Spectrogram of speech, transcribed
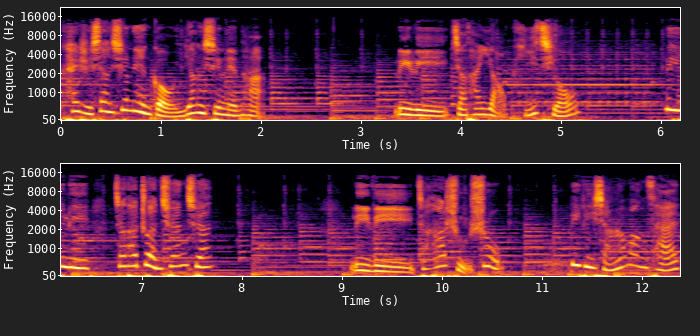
开始像训练狗一样训练它。丽丽教它咬皮球，丽丽教它转圈圈，丽丽教它数数。丽丽想让旺财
